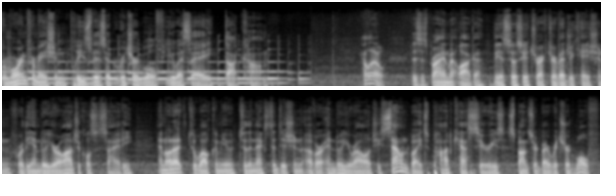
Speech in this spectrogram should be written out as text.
For more information, please visit richardwolfusa.com. Hello, this is Brian Matlaga, the Associate Director of Education for the Endourological Society, and I'd like to welcome you to the next edition of our Endourology Soundbites podcast series sponsored by Richard Wolf.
